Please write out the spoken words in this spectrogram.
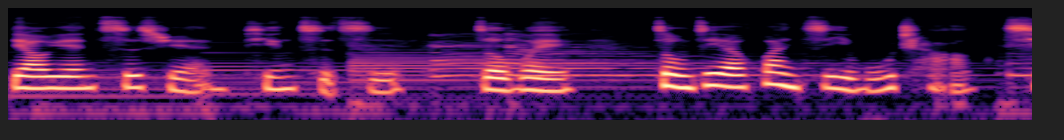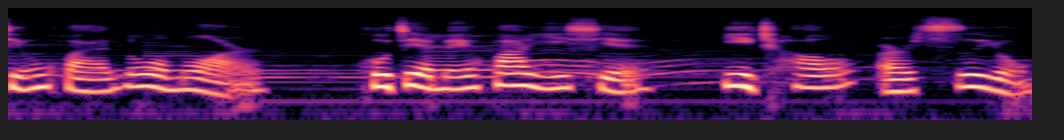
辽源词选评此词，则为总见幻迹无常，情怀落寞耳。忽见梅花已写，一抄而思咏。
